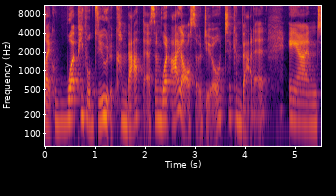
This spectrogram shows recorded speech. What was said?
like what people do to combat this and what I also do to combat it. And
